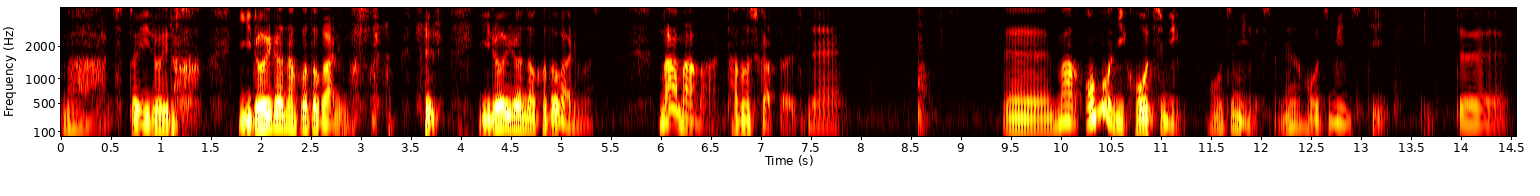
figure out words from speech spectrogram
まあちょっといろいろ いろいろなことがありました。いろいろなことがありました。まあまあまあ楽しかったですね。えー、まあ主にホーチミン。ホーチミンでしたね。ホーチミンシティ行って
